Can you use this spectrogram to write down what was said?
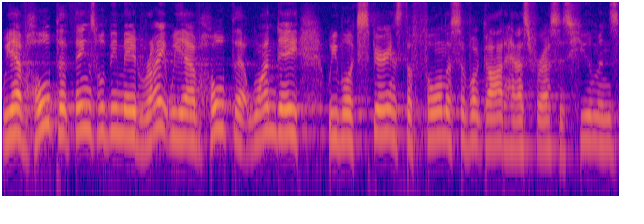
We have hope that things will be made right. We have hope that one day we will experience the fullness of what God has for us as humans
